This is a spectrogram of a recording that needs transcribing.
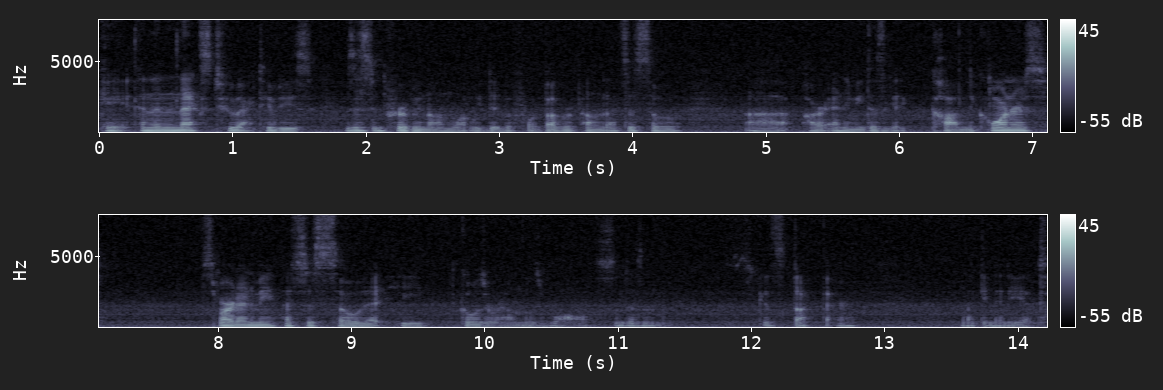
Okay, and then the next two activities is this improving on what we did before. Bug repellent, that's just so uh, our enemy doesn't get caught in the corners. Smart enemy, that's just so that he goes around those walls and doesn't get stuck there like an idiot.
